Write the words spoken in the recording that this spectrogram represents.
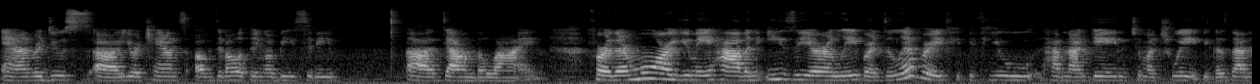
and reduce uh, your chance of developing obesity uh, down the line. Furthermore, you may have an easier labor delivery if, if you have not gained too much weight because then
